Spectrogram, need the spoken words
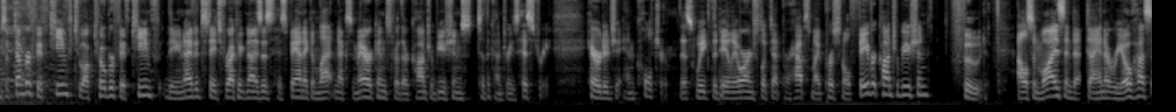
From September 15th to October 15th, the United States recognizes Hispanic and Latinx Americans for their contributions to the country's history, heritage, and culture. This week, the Daily Orange looked at perhaps my personal favorite contribution food. Allison Weis and Diana Riojas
